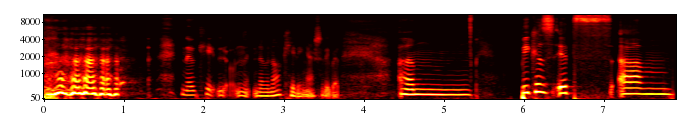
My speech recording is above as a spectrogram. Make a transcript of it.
no kid, no, not kidding actually, but um, because it's um,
